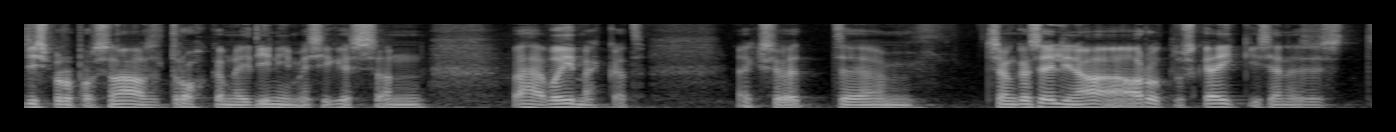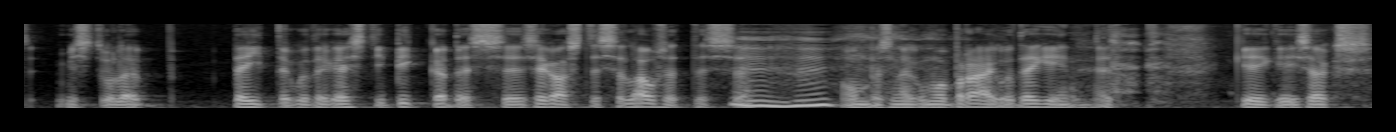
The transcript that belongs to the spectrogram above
disproportsionaalselt rohkem neid inimesi, kes on vähevõimekad eks ju, et ähm, see on ka selline arutluskäik iseenesest, mis tuleb peita kuidagi hästi pikkadesse segastesse lausetesse mm, -hmm. umbes nagu ma praegu tegin, et keegi ei saaks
